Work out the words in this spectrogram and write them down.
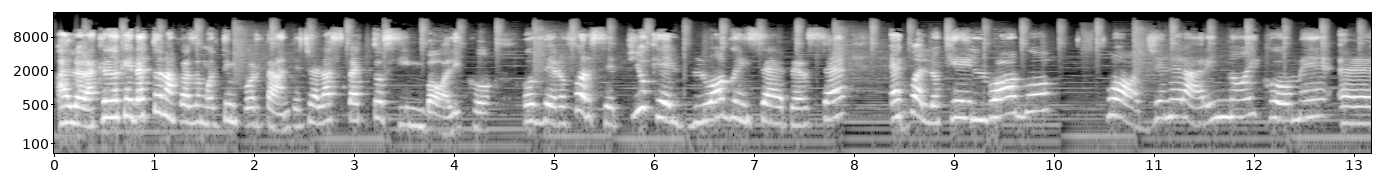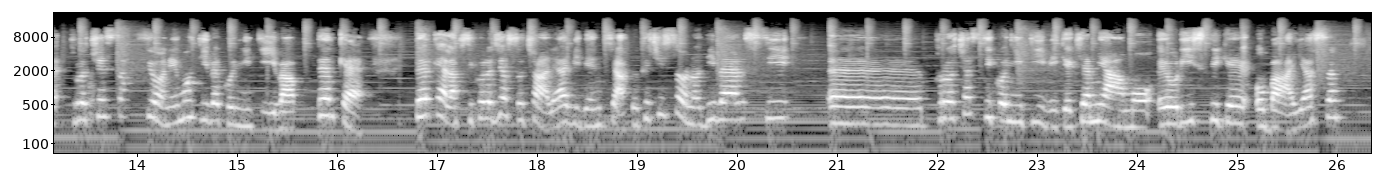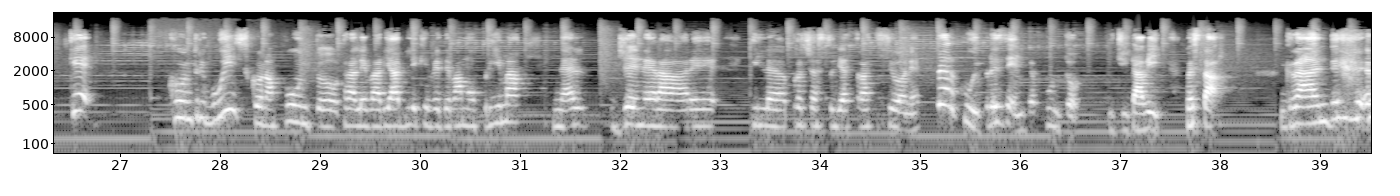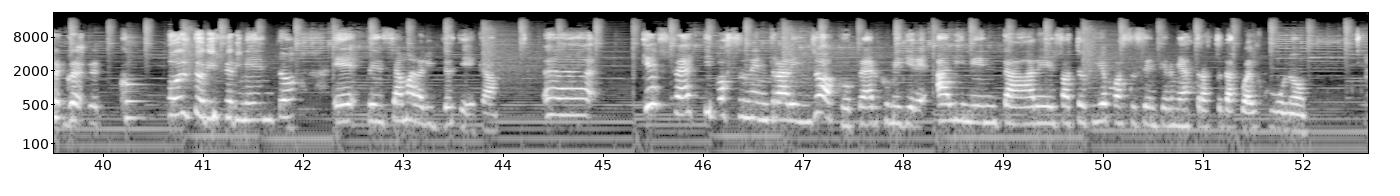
Allora, credo che hai detto una cosa molto importante, cioè l'aspetto simbolico, ovvero forse più che il luogo in sé per sé, è quello che il luogo può generare in noi come eh, processazione emotiva e cognitiva. Perché? Perché la psicologia sociale ha evidenziato che ci sono diversi eh, processi cognitivi che chiamiamo euristiche o bias che contribuiscono appunto tra le variabili che vedevamo prima nel generare il processo di attrazione. Per cui, per esempio, appunto, tu citavi questa grande, colto riferimento e pensiamo alla biblioteca. Eh, che effetti possono entrare in gioco per, come dire, alimentare il fatto che io possa sentirmi attratto da qualcuno?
